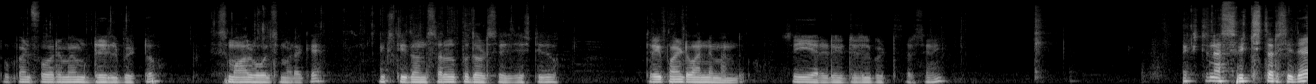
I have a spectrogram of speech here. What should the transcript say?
two point four M M drill bit small holes ಮಾಡೋಕ್ಕೆ. ನೆಕ್ಸ್ಟ್ ಇದೊಂದು ಸ್ವಲ್ಪ ದೊಡ್ಡ ಸೈಜ್ ಎಷ್ಟಿದು ತ್ರೀ ಪಾಯಿಂಟ್ ಒನ್ ಎಂ ಎಮ್ದು ಸಿ ಎರಡು ಡ್ರಿಲ್ ಬಿಟ್ಟು ತರಿಸೀನಿ. ನೆಕ್ಸ್ಟ್ ನಾ ಸ್ವಿಚ್ ತರಿಸಿದೆ.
